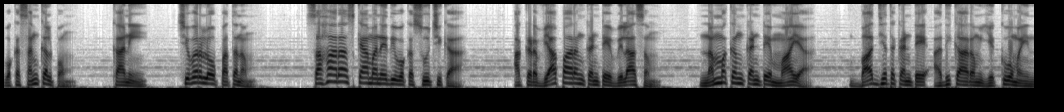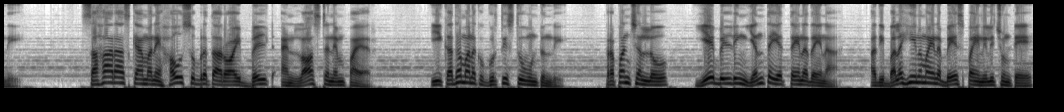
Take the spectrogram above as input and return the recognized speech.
ఒక సంకల్పం. కానీ చివరలో పతనం. సహారా స్కామ్ అనేది ఒక సూచిక. అక్కడ వ్యాపారం కంటే విలాసం నమ్మకం కంటే మాయ బాధ్యత కంటే అధికారం ఎక్కువమైంది. సహారా స్కామ్ అనే how Subrata Roy built and lost an empire. ఈ కథ మనకు గుర్తిస్తూ ఉంటుంది. ప్రపంచంలో ఏ బిల్డింగ్ ఎంత ఎత్తైనదైనా అది బలహీనమైన బేస్పై నిలుచుంటే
